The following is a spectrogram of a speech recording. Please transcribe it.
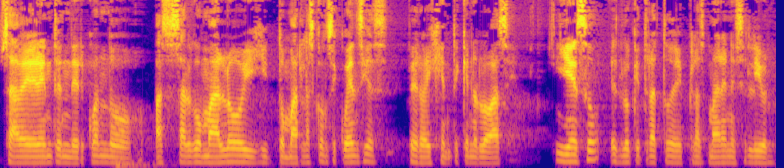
saber entender cuando haces algo malo y tomar las consecuencias, pero hay gente que no lo hace. Y eso es lo que trato de plasmar en ese libro.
